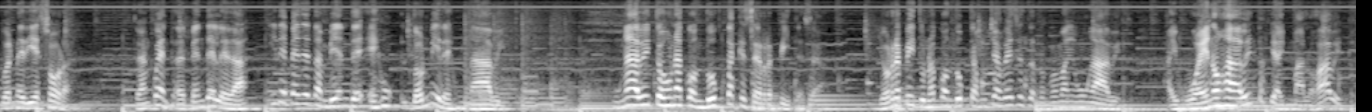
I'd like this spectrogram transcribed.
duerme 10 horas. ¿Se dan cuenta? Depende de la edad y depende también de... Es dormir es un hábito. Un hábito es una conducta que se repite. O sea, yo repito, una conducta muchas veces se transforma en un hábito. Hay buenos hábitos y hay malos hábitos.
